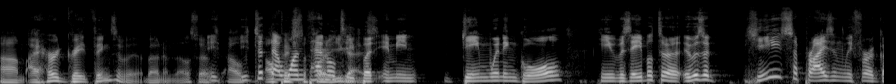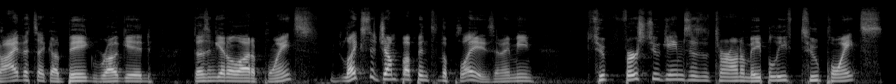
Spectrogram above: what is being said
um, I heard great things about him though. So he, I'll, he took I'll that one to penalty, but I mean, game-winning goal. He was able to. It was a he surprisingly for a guy that's like a big, rugged, doesn't get a lot of points, likes to jump up into the plays. And I mean, two, first two games as a Toronto Maple Leaf, two points.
